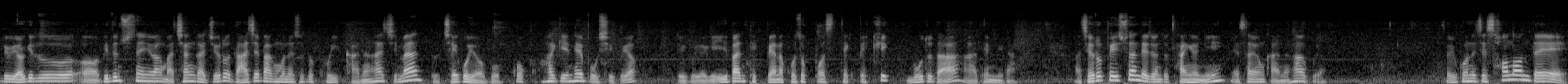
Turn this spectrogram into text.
그리고 여기도 어, 믿음 수산이랑 마찬가지로 낮에 방문해서도 구입 가능하지만 또 재고 여부 꼭 확인해 보시고요. 그리고 여기 일반 택배나 고속버스 택배, 퀵 모두 다 아, 됩니다. 아, 제로페이 수산 대전도 당연히 예, 사용 가능하고요. 자, 이거는 이제 선언데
